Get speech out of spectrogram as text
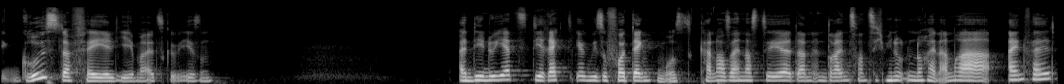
größter Fail jemals gewesen? An den du jetzt direkt irgendwie sofort denken musst. Kann auch sein, dass dir dann in 23 Minuten noch ein anderer einfällt.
